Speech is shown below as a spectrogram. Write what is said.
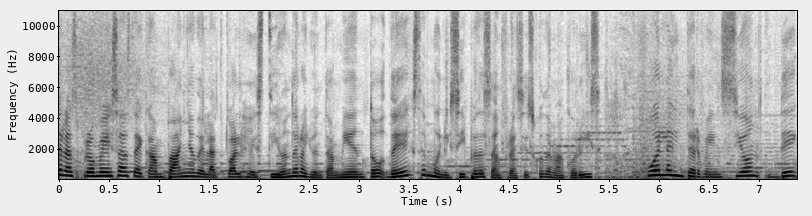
de las promesas de campaña de la actual gestión del ayuntamiento de este municipio de San Francisco de Macorís fue la intervención de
